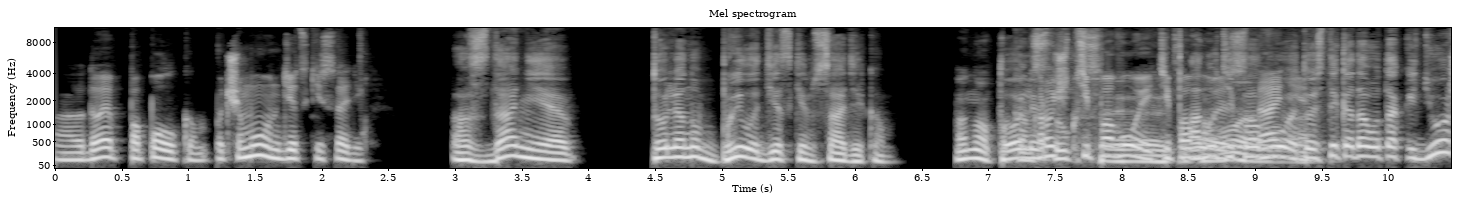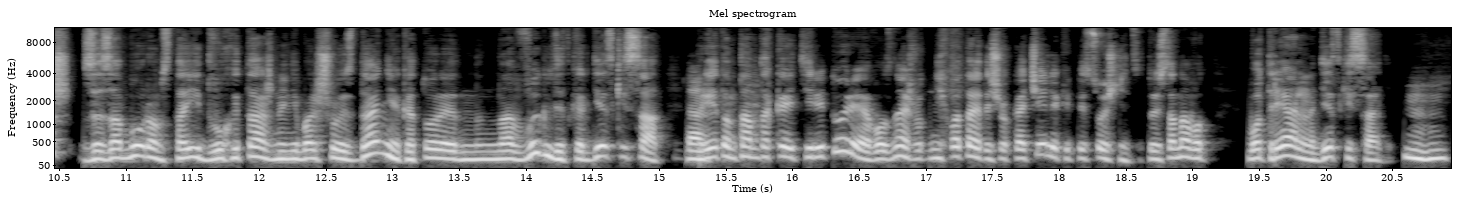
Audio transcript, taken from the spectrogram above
А, давай по полкам. Почему он детский садик? А Здание, то ли оно было детским садиком, Оно по То ли- Короче, типовое, типовое Оно типовое. здание. То есть ты когда вот так идешь, за забором стоит двухэтажное небольшое здание, которое на- выглядит как детский сад. Да. При этом там такая территория, вот знаешь, вот не хватает еще качелек и песочницы. То есть она вот, вот реально детский садик. Мгм.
